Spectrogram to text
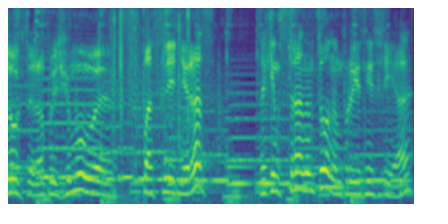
Доктор, а почему вы в последний раз таким странным тоном произнесли, а?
